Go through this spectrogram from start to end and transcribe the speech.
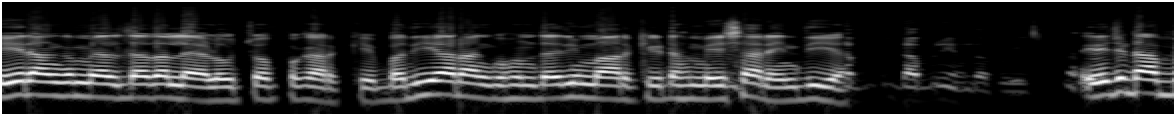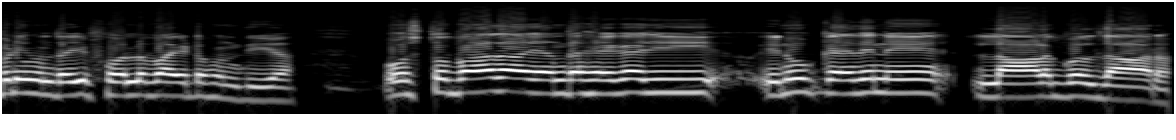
ਇਹ ਰੰਗ ਮਿਲਦਾ ਤਾਂ ਲੈ ਲਓ ਚੁੱਪ ਕਰਕੇ। ਵਧੀਆ ਰੰਗ ਹੁੰਦਾ ਇਹਦੀ ਮਾਰਕੀਟ ਹਮੇਸ਼ਾ ਰਹਿੰਦੀ ਆ। ਡੱਬ- ਨਹੀਂ ਹੁੰਦਾ ਕੋਈ। ਇਹ ਚ ਡੱਬ ਨਹੀਂ ਹੁੰਦਾ ਜੀ ਫੁੱਲ ਵਾਈਟ ਹੁੰਦੀ ਆ। ਉਸ ਤੋਂ ਬਾਅਦ ਆ ਜਾਂਦਾ ਹੈਗਾ ਜੀ, ਇਹਨੂੰ ਕਹਿੰਦੇ ਨੇ ਲਾਲ ਗੁਲਦਾਰ,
